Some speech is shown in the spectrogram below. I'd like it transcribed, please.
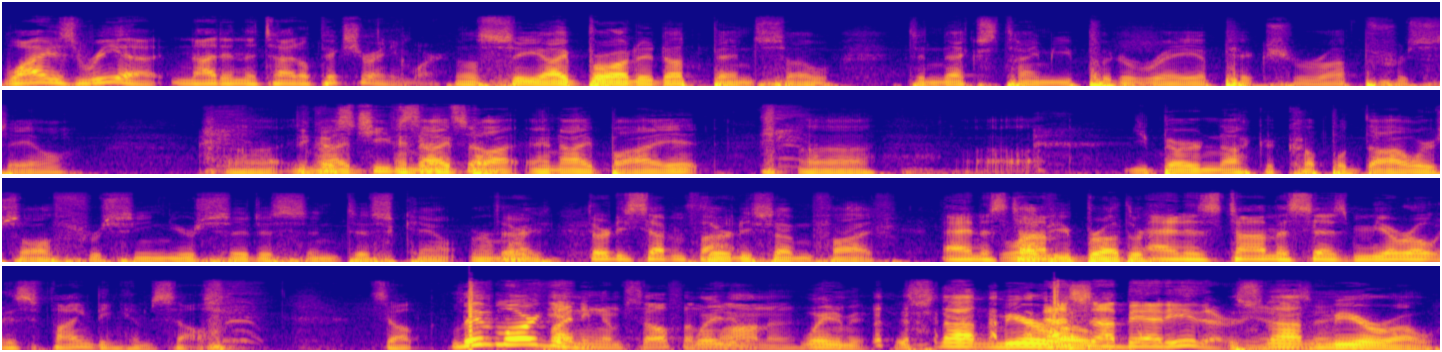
Why is Rhea not in the title picture anymore? Well, see, I brought it up, Ben. So the next time you put a Ray a picture up for sale, uh, and Because I, Chief and said I so? buy and I buy it, uh, uh, you better knock a couple dollars off for senior citizen discount or Thir- my 37.5. Thirty-seven five. And as love Tom, you, brother. And as Thomas says, Miro is finding himself. so Liv Morgan Finding himself in wait, a, Lana. minute, wait a minute. It's not Miro. That's not bad either. It's you know not I'm? Miro.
